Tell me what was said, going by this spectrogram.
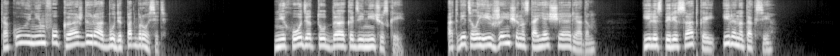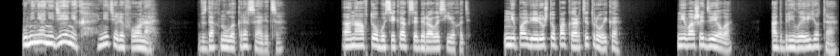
Такую нимфу каждый рад будет подбросить. «Не ходят тут до академической», — ответила ей женщина, стоящая рядом. Или с пересадкой, или на такси. «У меня ни денег, ни телефона», — вздохнула красавица. «А на автобусе как собиралась ехать? Не поверю, что по карте тройка». «Не ваше дело», — отбрила ее та.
